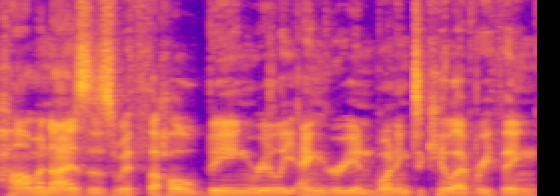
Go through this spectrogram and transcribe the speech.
harmonizes with the whole being really angry and wanting to kill everything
